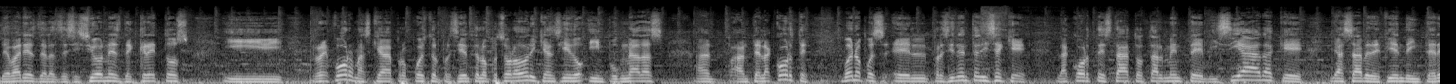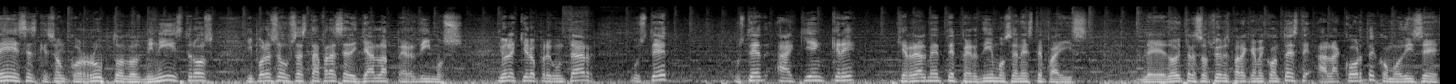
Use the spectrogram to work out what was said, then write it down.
de varias de las decisiones, decretos y reformas que ha propuesto el presidente López Obrador y que han sido impugnadas ante la Corte. Bueno, pues el presidente dice que la Corte está totalmente viciada, que ya sabe, defiende intereses, que son corruptos los ministros, y por eso usa esta frase de ya la perdimos. Yo le quiero preguntar, usted, usted a quién cree que realmente perdimos en este país? Le doy tres opciones para que me conteste. A la Corte, como dice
